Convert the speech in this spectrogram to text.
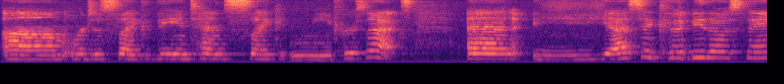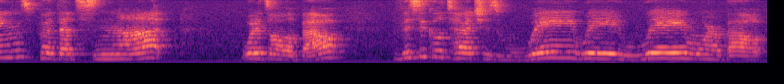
um, or just like the intense like need for sex. And yes, it could be those things, but that's not what it's all about. Physical touch is way, way, way more about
